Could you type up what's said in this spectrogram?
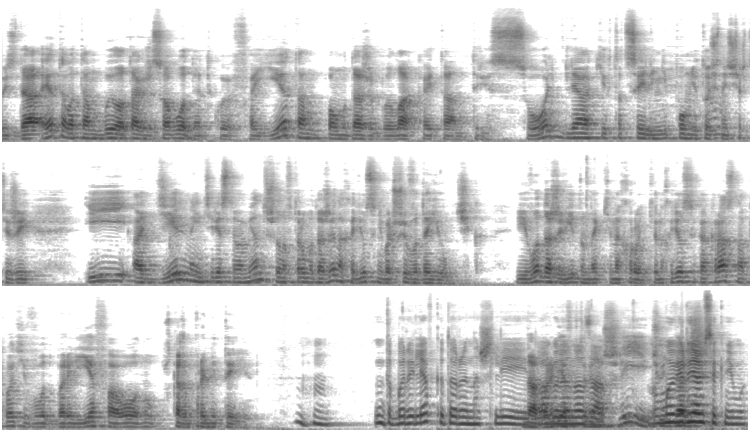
есть до этого там было также свободное такое фойе, там, по-моему, даже была какая-то антресоль для каких-то целей, не помню точно чертежей. И отдельно интересный момент, что на втором этаже находился небольшой водоемчик. И его даже видно на кинохронике. Он находился как раз напротив вот барельефа о, ну, скажем, Прометее. Мгм. Это барельеф, который нашли Да, два года барельеф, который назад. нашли, и Но чуть мы дальше- вернемся к нему.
